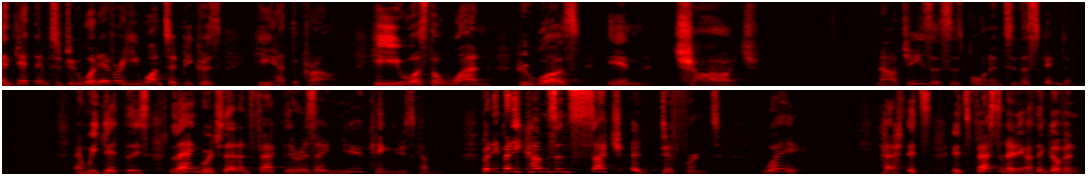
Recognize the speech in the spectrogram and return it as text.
and get them to do whatever he wanted because he had the crown. He was the one who was in charge. Now, Jesus is born into this kingdom. And we get this language that, in fact, there is a new king who's coming. But he, but he comes in such a different way. It's, it's fascinating. I think of in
